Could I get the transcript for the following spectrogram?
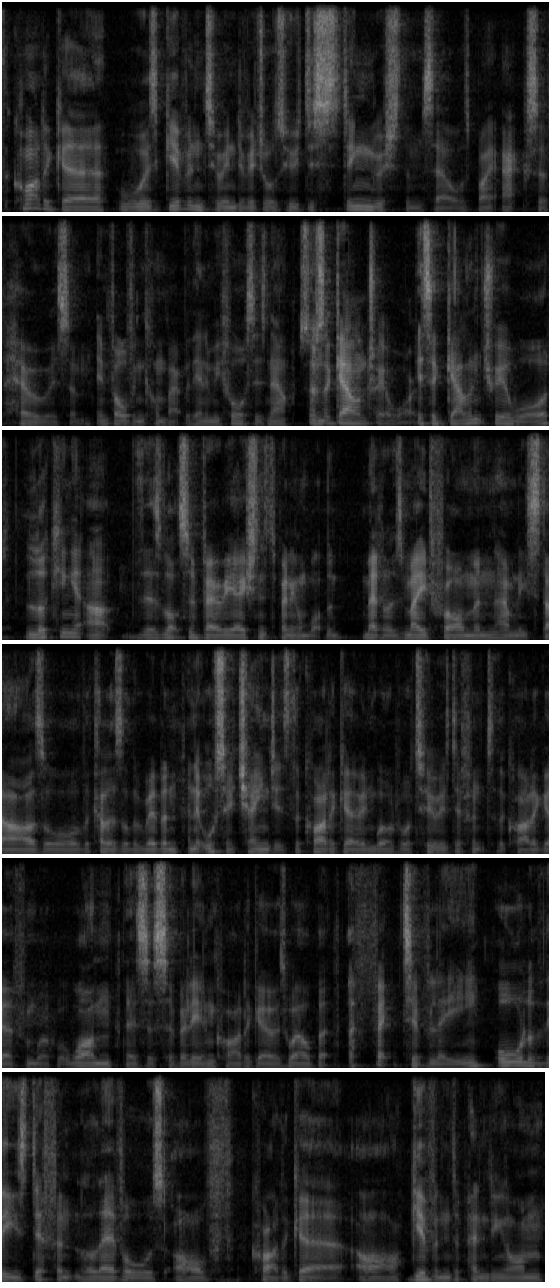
the Croix de Guerre was given to individuals who distinguished themselves by acts of heroism involving combat with enemy forces. Now, so it's a um, gallantry award. it's a gallantry award. Looking it up, there's lots of variations depending on what the medal is made from and how many stars or the colours of the ribbon. And it also changes. The Croix de Guerre in World War II is different to the Croix de Guerre from World War One. There's a civilian Croix de Guerre as well. But effectively, all of these different levels of Croix de Guerre are given depending on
